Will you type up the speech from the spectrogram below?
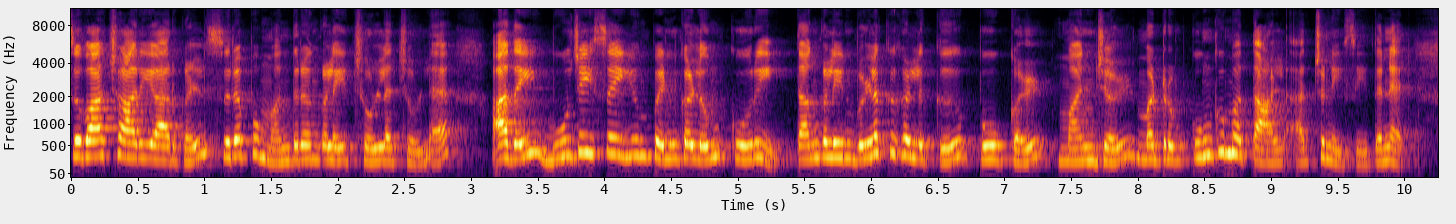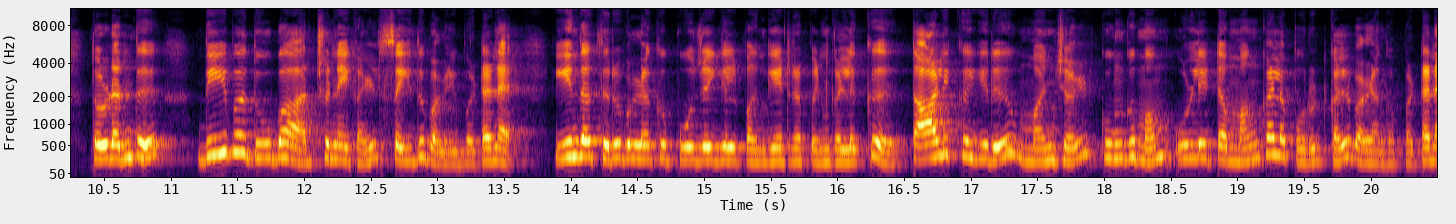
சிவாச்சாரியார்கள் சிறப்பு மந்திரங்களை சொல்லச் சொல்ல அதை பூஜை செய்யும் பெண்களும் கூறி தங்களின் விளக்குகளுக்கு பூக்கள் மஞ்சள் மற்றும் குங்குமத்தால் அர்ச்சனை செய்தனர். தொடர்ந்து தீப தூப அர்ச்சனைகள் செய்து வழிபட்டனர். இந்த திருவிளக்கு பூஜையில் பங்கேற்ற பெண்களுக்கு தாலிக்கயிறு மஞ்சள் குங்குமம் உள்ளிட்ட மங்கள பொருட்கள் வழங்கப்பட்டன.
